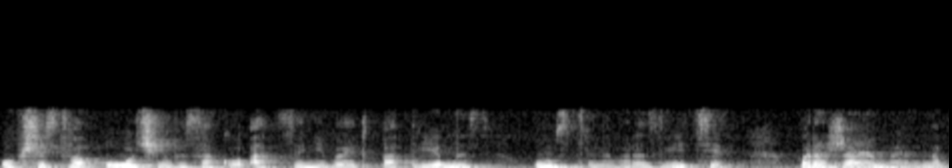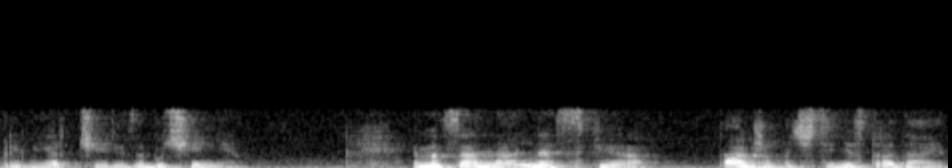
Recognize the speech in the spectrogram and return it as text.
Общество очень высоко оценивает потребность умственного развития, выражаемое, например, через обучение. Эмоциональная сфера также почти не страдает.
